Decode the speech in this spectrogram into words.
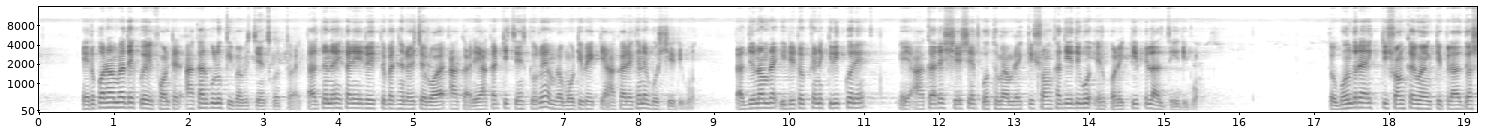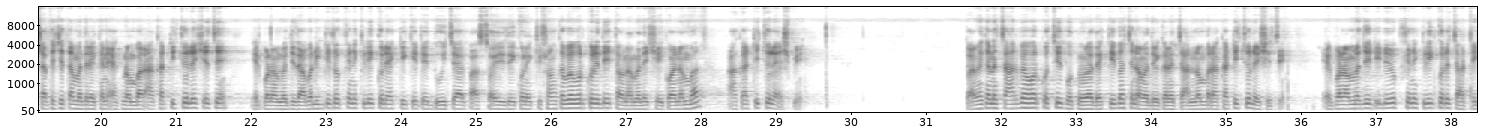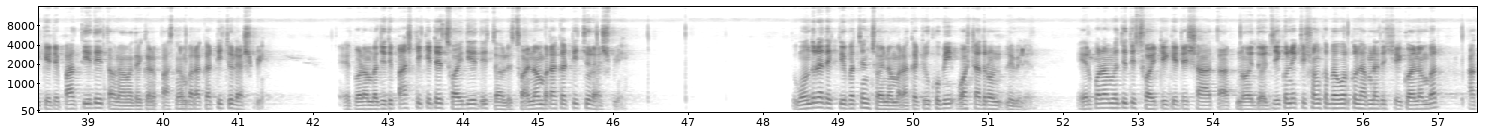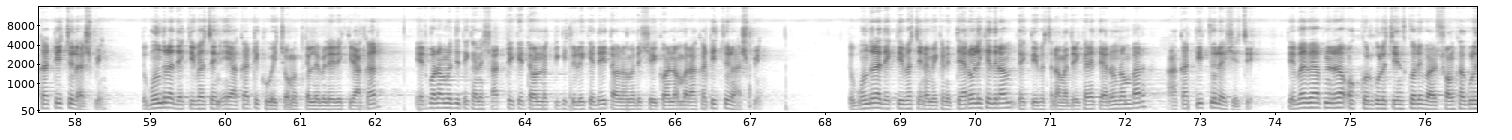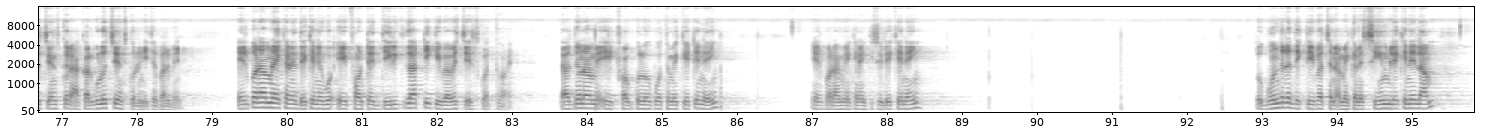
এরপর আমরা দেখব এই ফন্টের আকারগুলো কীভাবে চেঞ্জ করতে হয়। তার জন্য এখানে দেখতে পাচ্ছেন রয়েছে রয় আকার। এই আকারটি চেঞ্জ করে আমরা মোটিভে একটি আকার এখানে বসিয়ে দিব। তার জন্য আমরা এডিট অপশানে ক্লিক করে এই আকারের শেষে প্রথমে আমরা একটি সংখ্যা দিয়ে দিব, এরপর একটি প্লাস দিয়ে দিব। তো বন্ধুরা, একটি সংখ্যা এবং একটি প্লাস দেওয়ার সাথে সাথে আমাদের এখানে এক নম্বর আকারটি চলে এসেছে। এরপর আমরা যদি আবার এডিট অপশানে ক্লিক করে একটি কেটে দুই, চার, পাঁচ, ছয় যে কোনো একটি সংখ্যা ব্যবহার করে দিই, তাহলে আমাদের সেই কয় নাম্বার আকারটি চলে আসবে। তো আমি এখানে চার ব্যবহার করছি তোমরা দেখতেই পাচ্ছেন আমাদের এখানে চার নম্বর আকারটি চলে এসেছে। এরপর আমরা যদি এডিট অপশানে ক্লিক করে চারটি কেটে পাঁচ দিয়ে দিই, তাহলে আমাদের এখানে পাঁচ নম্বর আকারটি চলে আসবে। এরপর আমরা যদি পাঁচটি কেটে ছয় দিয়ে দিই, তাহলে ছয় নম্বর আকারটি চলে আসবে। তো বন্ধুরা দেখতেই পাচ্ছেন, ছয় নম্বর আকারটিও খুবই অসাধারণ লেভেলের এরপর আমরা যদি ছয়টি কেটে সাত, আট, নয়, দশ যে কোনো একটি সংখ্যা ব্যবহার করলে আপনাদের সেই কয় নম্বর আকারটি চলে আসবে। তো বন্ধুরা দেখতে পাচ্ছেন, এই আকারটি খুবই চমৎকার লেভেলের একটি আকার। এরপর আমরা যদি এখানে ষাটটি কেটে অন্য একটি কিছু লিখে দিই, তাহলে আমাদের সেই কয় নম্বর আকারটি চলে আসবে। তো বন্ধুরা দেখতেই পাচ্ছেন আমি এখানে তেরো লিখে দিলাম, দেখতেই পাচ্ছেন আমাদের এখানে তেরো নম্বর আকারটি চলে এসেছে। তো এভাবে আপনারা অক্ষরগুলো চেঞ্জ করে বা সংখ্যাগুলো চেঞ্জ করে আকারগুলো চেঞ্জ করে নিতে পারবেন। এরপর আমরা এখানে দেখে নেব এই ফন্টের দীর্ঘিকারটি কীভাবে চেঞ্জ করতে হয়। তার জন্য আমি এই সবগুলো প্রথমে কেটে নেই। এরপর আমি এখানে কিছু রেখে নেই। তো বন্ধুরা দেখতেই পাচ্ছেন, আমি এখানে সিম লিখে নিলাম।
